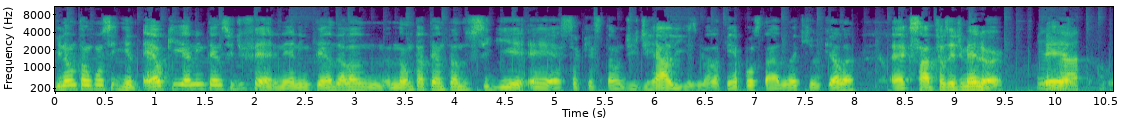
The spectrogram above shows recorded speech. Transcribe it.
e não estão conseguindo. É o que a Nintendo se difere, né? A Nintendo ela não está tentando seguir é, essa questão de, de, realismo, ela tem apostado naquilo que ela é, que sabe fazer de melhor. Exato. É,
